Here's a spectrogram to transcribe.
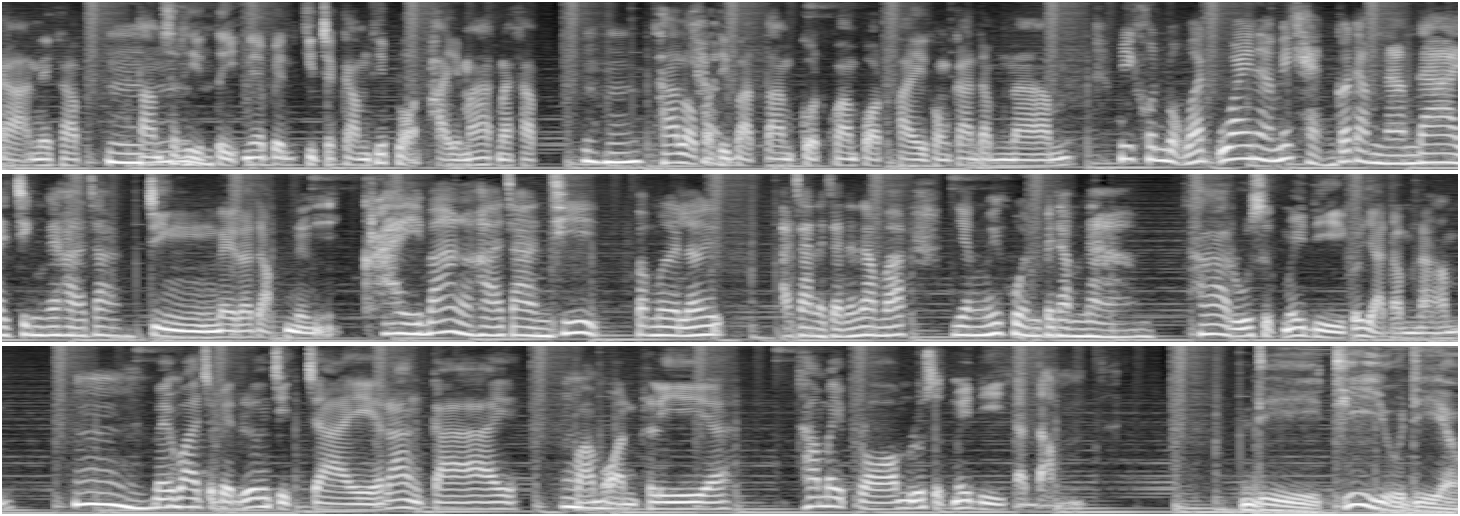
การเนี่ยครับอืม ตามสถิติเนี่ยเป็นกิจกรรมที่ปลอดภัยมากนะครับ อือฮึ ถ้าเราค่ะ ปฏิบัติตามกฎความปลอดภัยของการดำน้ำมีคนบอกว่าว่ายน้ำไม่แข็งก็ดำน้ำได้จริงไหมคะอาจารย์ จริงในระดับหนึ่ง ใครบ้างอะคะอาจารย์ที่ประเมินแล้วอาจารย์อาจจะแนะนำว่ายังไม่ควรไปดำน้ถ้ารู้สึกไม่ดีก็อย่าดำน้ำำอืม ไม่ว่าจะเป็นเรื่องจิตใจร่างกายอืมความอ่อนเพลีย ถ้าไม่พร้อมรู้สึกไม่ดีอย่าดดีที่อยู่เดียว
